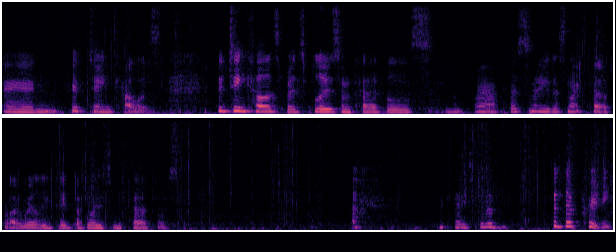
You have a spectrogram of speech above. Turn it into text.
And 15 colours. 15 colours, but it's blues and purples. Wow, for somebody who doesn't like purple, I really did the blues and purples. Okay, so the, but they're pretty.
